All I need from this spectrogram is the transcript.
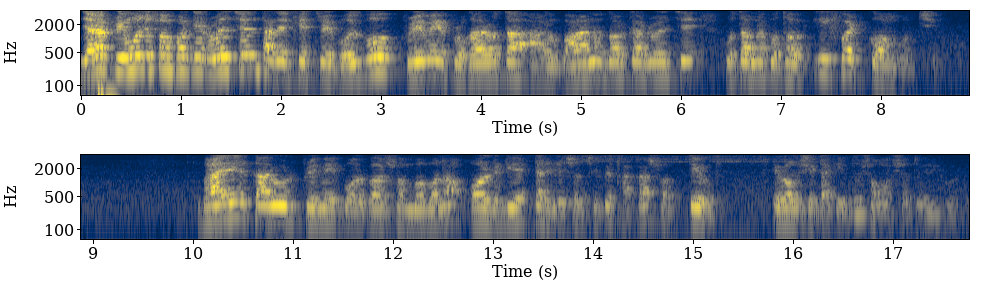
যারা প্রেমজ সম্পর্কে রয়েছেন, তাদের ক্ষেত্রে বলব প্রেমে প্রগাঢ়তা আরও বাড়ানোর দরকার রয়েছে কোথাও না কোথাও এফার্ট কম হচ্ছে। বাইরের কারুর প্রেমে পড়বার সম্ভাবনা অলরেডি একটা রিলেশনশিপে থাকা সত্ত্বেও এবং সেটা কিন্তু সমস্যা তৈরি করবে।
